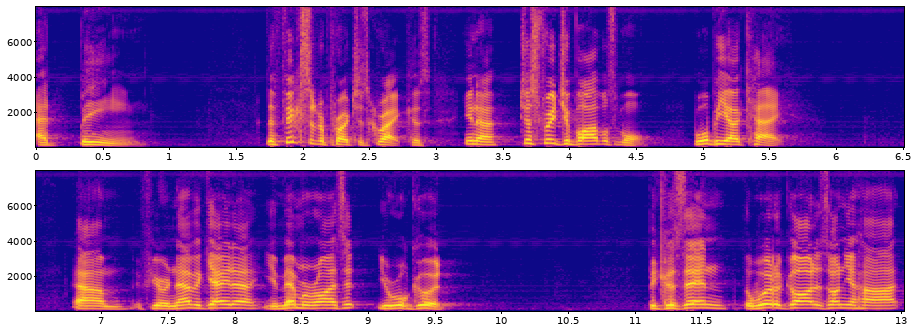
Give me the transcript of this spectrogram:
at being. The fix it approach is great because, you know, just read your Bibles more. We'll be okay. Um, if you're a navigator, you memorize it, you're all good. Because then the Word of God is on your heart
